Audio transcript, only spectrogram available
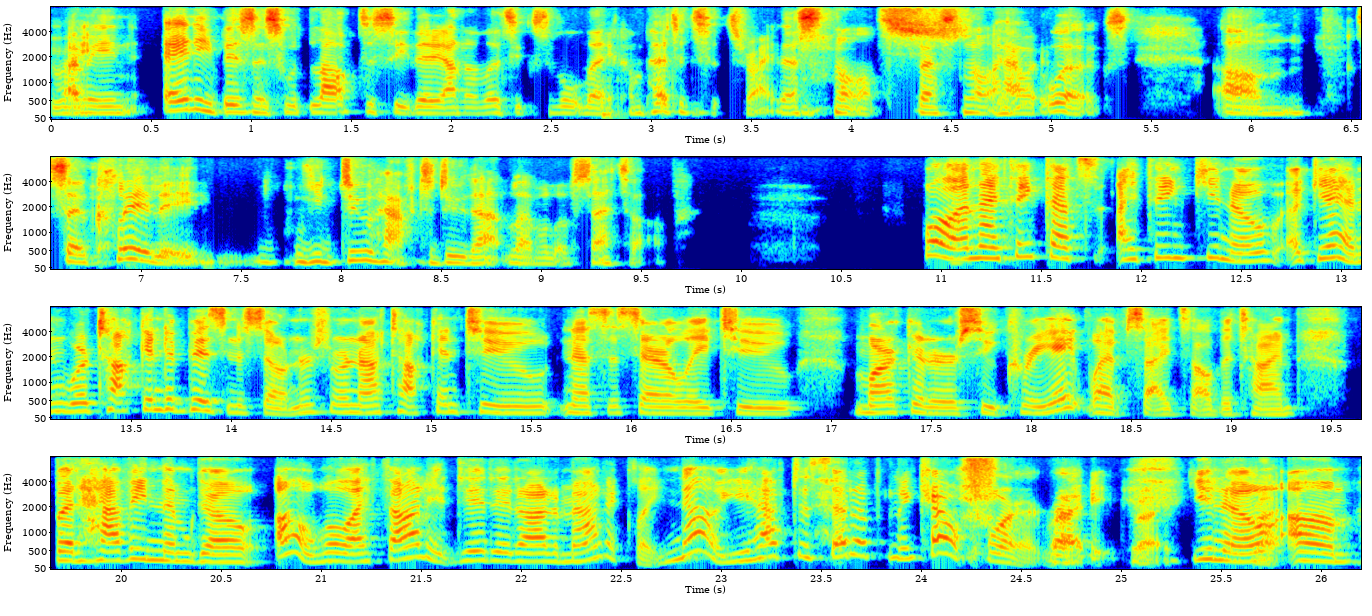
Right. I mean, any business would love to see the analytics of all their competitors, right? That's not that's not how it works. Um, so clearly, you do have to do that level of setup. Well, and I think that's, I think, you know, again, we're talking to business owners. We're not talking to necessarily to marketers who create websites all the time, but having them go, oh, well, I thought it did it automatically. No, you have to set up an account for it, right? right. right you know, right. um,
